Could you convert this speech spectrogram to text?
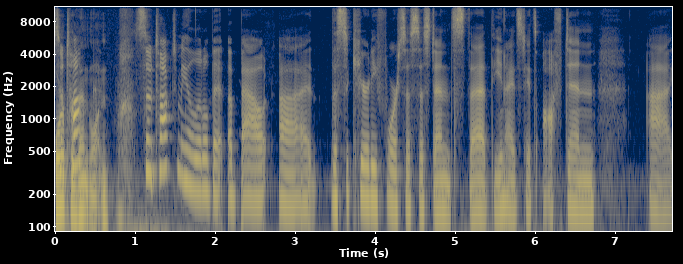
or so prevent one. So, talk to me a little bit about uh, the security force assistance that the United States often uh,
